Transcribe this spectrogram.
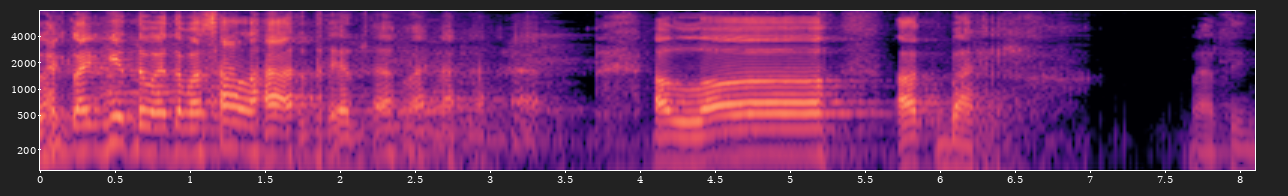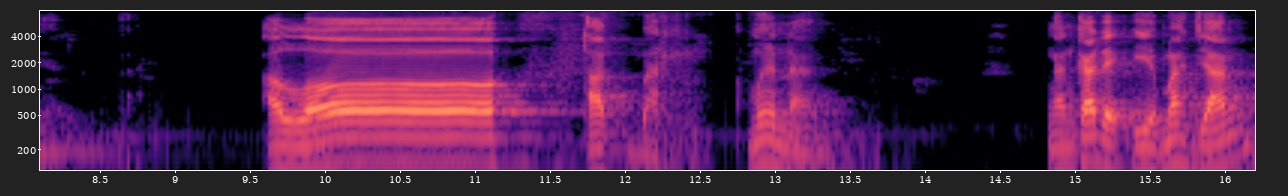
lain-lain kita gitu, eta masalah. Allah akbar artinya Allah akbar menang ngan kadek iya mah jang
